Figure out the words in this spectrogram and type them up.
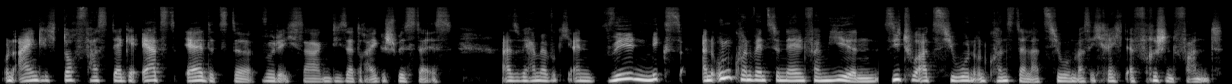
und eigentlich doch fast der geerdetste, würde ich sagen, dieser drei Geschwister ist. Also wir haben ja wirklich einen wilden Mix an unkonventionellen Familiensituationen und Konstellationen, was ich recht erfrischend fand.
